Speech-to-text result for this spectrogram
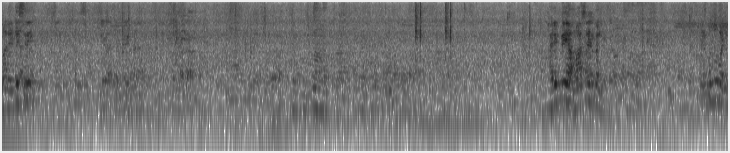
మా రెడ్డి శ్రీ హరిప్రియ మాసిరెడ్డిపల్లి ముందు పడి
